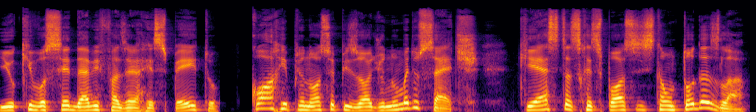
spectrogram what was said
e o que você deve fazer a respeito, corre para o nosso episódio número 7, que estas respostas estão todas lá.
